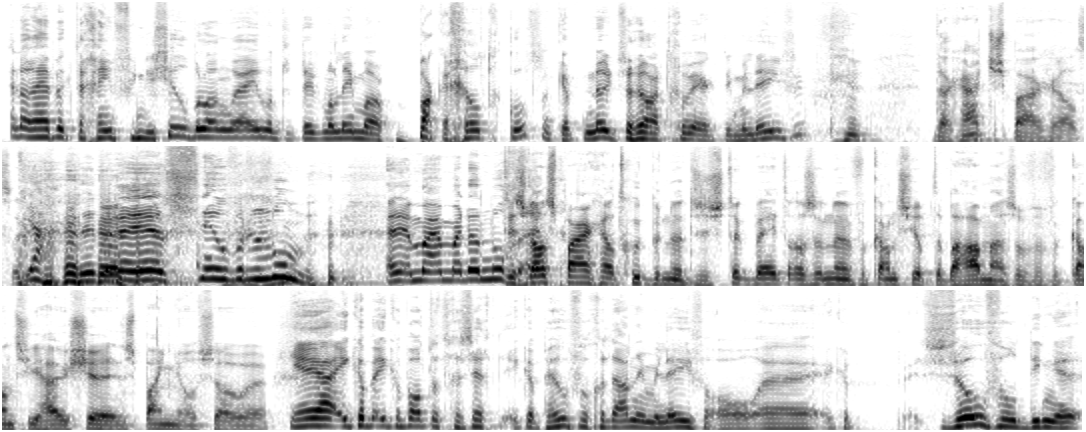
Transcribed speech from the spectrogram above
En dan heb ik er geen financieel belang bij, want het heeft me alleen maar bakken geld gekost. Ik heb nooit zo hard gewerkt in mijn leven. Daar gaat je spaargeld. Ja, sneeuw voor de zon. En, maar, maar dan nog... Het is wel spaargeld goed benut. Het is een stuk beter als een eh, vakantie op de Bahama's of een vakantiehuisje in Spanje of zo. eh. Ja, ja ik, heb, ik heb altijd gezegd, ik heb heel veel gedaan in mijn leven al. Eh, ik heb zoveel dingen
